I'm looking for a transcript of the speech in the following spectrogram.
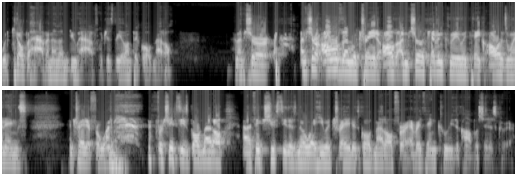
would kill to have, and none of them do have, which is the Olympic gold medal. And I'm sure, I'm sure all of them would trade all. I'm sure Kevin Koe would take all his winnings and trade it for one for Shusty's gold medal. And I think Shusty, there's no way he would trade his gold medal for everything Koe's accomplished in his career.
